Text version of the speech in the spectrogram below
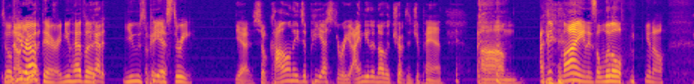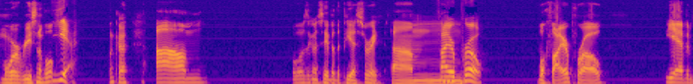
So if No, you're you out gotta- there and you have a you gotta- used Okay. PS3, Yeah. So Colin needs a PS3. I need another trip to Japan. Um, I think mine is a little, you know, more reasonable. yeah, Okay. Um, what was I going to say about the PS3? Um, Fire Pro. Well, Fire Pro. Yeah, I've been,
